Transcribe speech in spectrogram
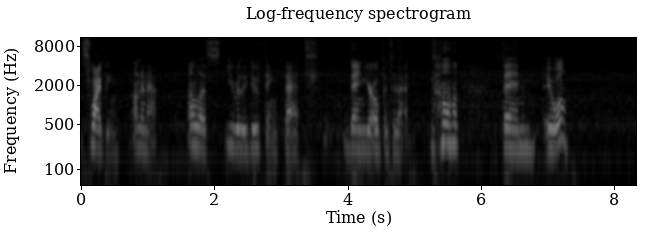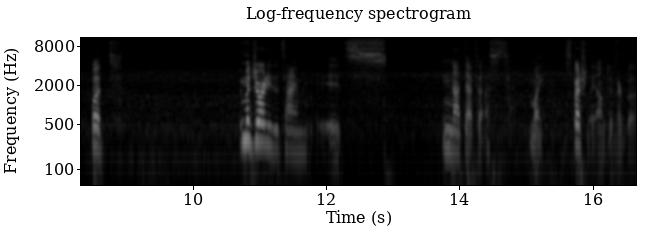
swiping on an app unless you really do think that then you're open to that. then it will. But the majority of the time, it's not that fast. Like, especially on Tinder, but.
